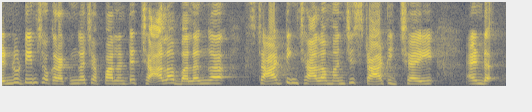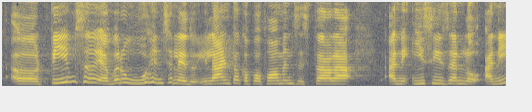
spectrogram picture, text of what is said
రెండు టీమ్స్ ఒక రకంగా చెప్పాలంటే చాలా బలంగా స్టార్టింగ్ చాలా మంచి స్టార్ట్ ఇచ్చాయి. అండ్ టీమ్స్ uh, ఎవరు ఊహించలేదు ఇలాంటి ఒక పర్ఫార్మెన్స్ ఇస్తారా అని ఈ సీజన్లో అని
